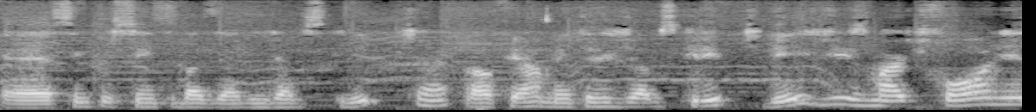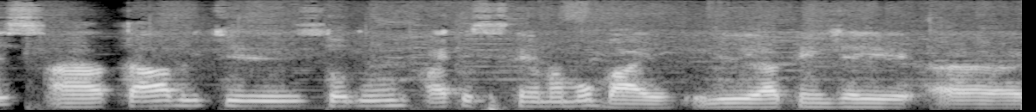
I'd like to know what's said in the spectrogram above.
é 100% baseado em JavaScript, né, para ferramentas de JavaScript, desde smartphones a tablets, todo um ecossistema mobile. Ele atende aí a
